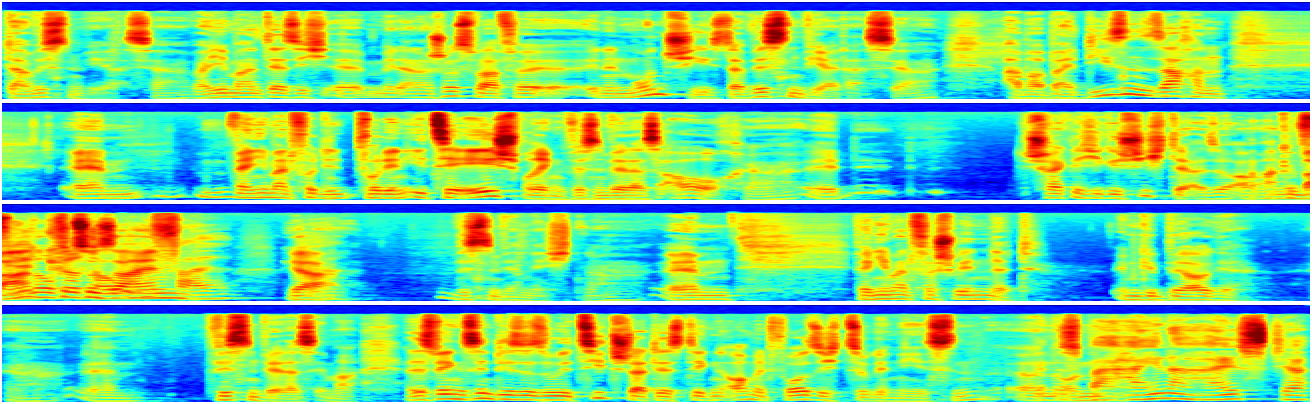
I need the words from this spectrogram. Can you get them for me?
da wissen wir es. Ja? Bei jemandem, der sich äh, mit einer Schusswaffe in den Mund schießt, da wissen wir das. Ja? Aber bei diesen Sachen, ähm, wenn jemand vor den, vor den ICE springt, wissen wir das auch. Ja? Äh, schreckliche Geschichte, also auch an einem Bahnhof zu sein, Unfall. Ja, Ja. wissen wir nicht. Ne? Ähm, wenn jemand verschwindet im Gebirge, ja, ähm, wissen wir das immer. Deswegen sind diese Suizidstatistiken auch mit Vorsicht zu genießen. Wenn es bei Heine heißt ja,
